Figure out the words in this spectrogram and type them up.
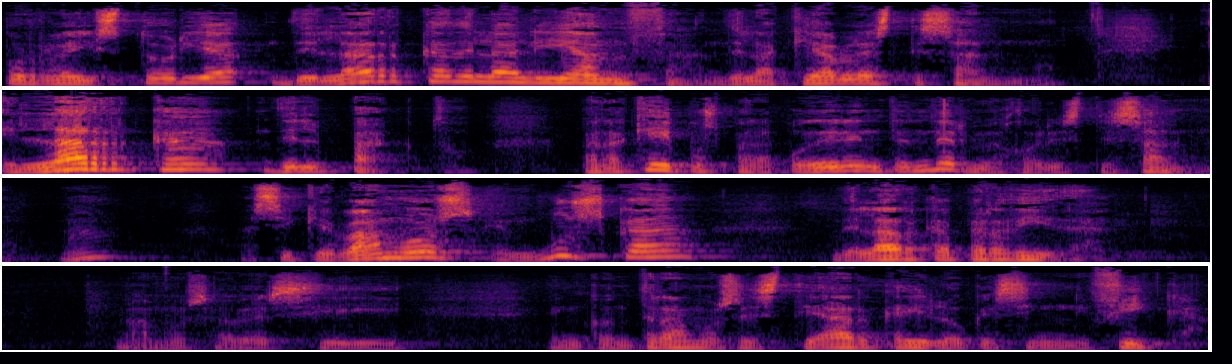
por la historia del arca de la alianza de la que habla este salmo, el arca del pacto. ¿Para qué? Pues para poder entender mejor este salmo. Así que vamos en busca del arca perdida. Vamos a ver si encontramos este arca y lo que significa.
